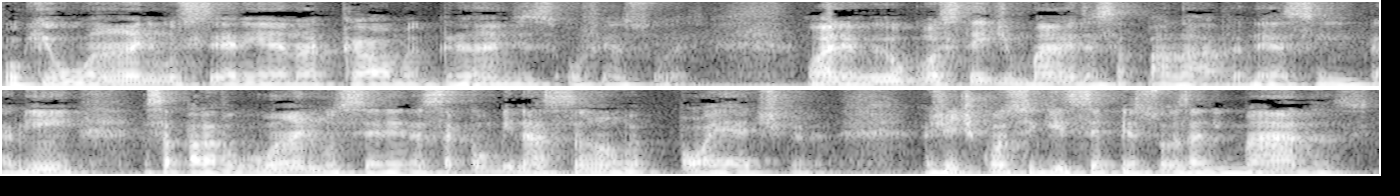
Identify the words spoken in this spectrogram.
porque o ânimo sereno acalma grandes ofensores. Olha, eu gostei demais dessa palavra, né? Assim, para mim, essa palavra, o ânimo sereno, essa combinação é poética. Né? A gente conseguir ser pessoas animadas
